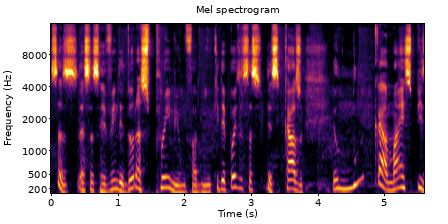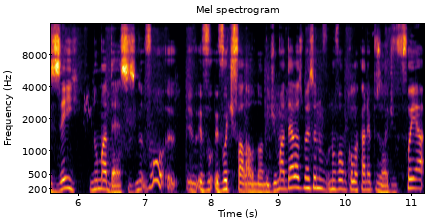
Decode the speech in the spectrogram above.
Essas, essas revendedoras premium, Fabinho, que depois dessas- desse caso, eu nunca mais pisei numa dessas. Não vou, eu, eu vou, eu vou te falar o nome de uma delas, mas eu não, não vamos colocar no episódio. Foi a...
